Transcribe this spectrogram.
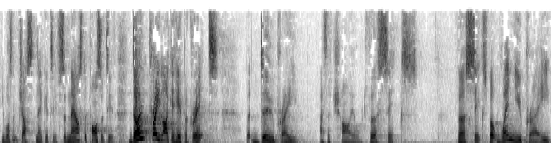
He wasn't just negative. So now's the positive. Don't pray like a hypocrite, but do pray as a child. Verse 6. Verse 6. But when you pray,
